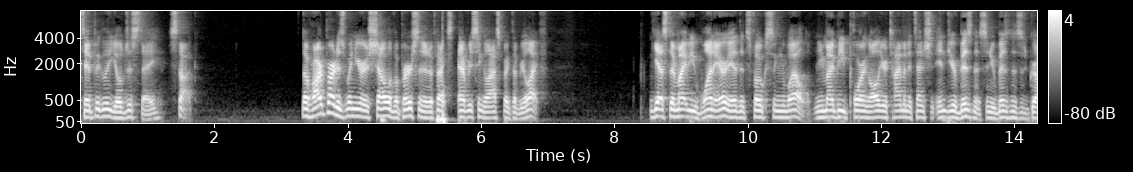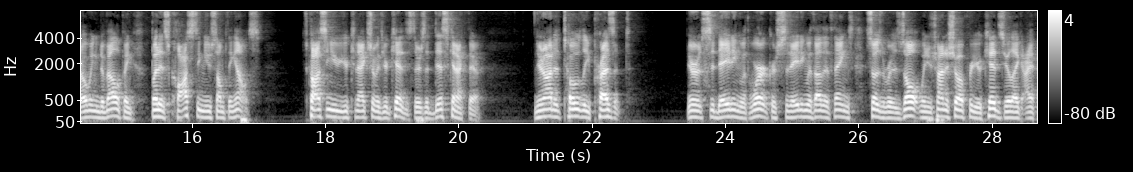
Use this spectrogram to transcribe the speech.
typically you'll just stay stuck. The hard part is when you're a shell of a person, it affects every single aspect of your life. Yes, there might be one area that's focusing well. You might be pouring all your time and attention into your business, and your business is growing and developing, but it's costing you something else. It's costing you your connection with your kids. There's a disconnect there. You're not totally present. You're sedating with work or sedating with other things. So as a result, when you're trying to show up for your kids, you're like, I,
